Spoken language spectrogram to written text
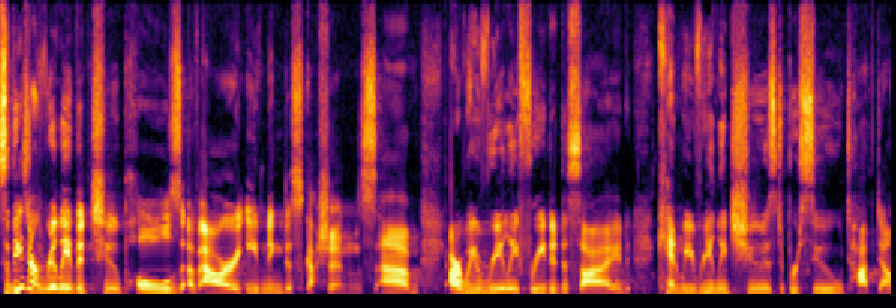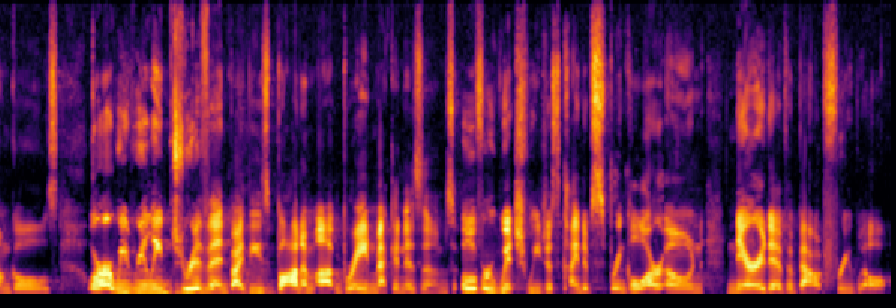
So these are really the two poles of our evening discussions. Um, are we really free to decide? Can we really choose to pursue top-down goals? Or are we really driven by these bottom-up brain mechanisms over which we just kind of sprinkle our own narrative about free will?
